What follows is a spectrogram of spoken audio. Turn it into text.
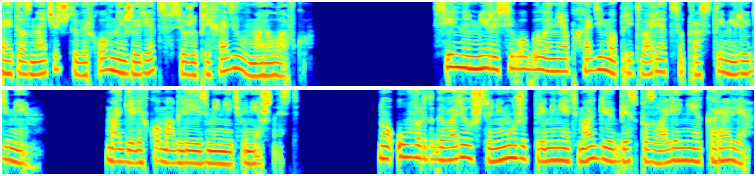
а это значит, что верховный жрец все же приходил в мою лавку. Сильным мира сего было необходимо притворяться простыми людьми. Маги легко могли изменить внешность. Но Увард говорил, что не может применять магию без позволения короля.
